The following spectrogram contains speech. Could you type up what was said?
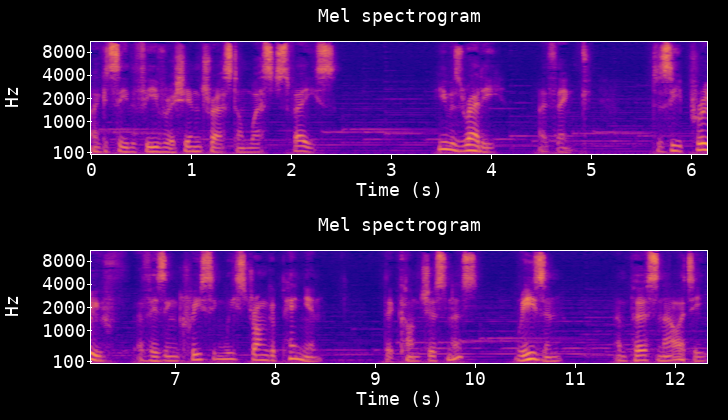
I could see the feverish interest on West's face. He was ready, I think, to see proof of his increasingly strong opinion that consciousness, reason, and personality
